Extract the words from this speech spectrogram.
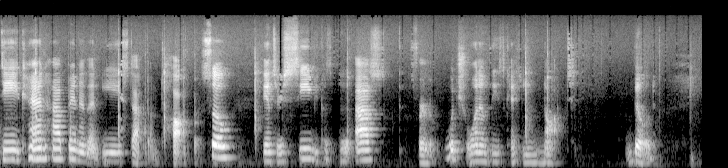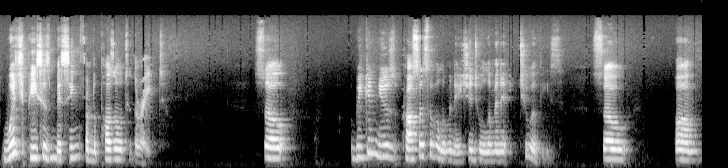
D can happen, and then E stacked on top. So the answer is C because it asks for which one of these can he not build. Which piece is missing from the puzzle to the right? So we can use process of elimination to eliminate two of these. So um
